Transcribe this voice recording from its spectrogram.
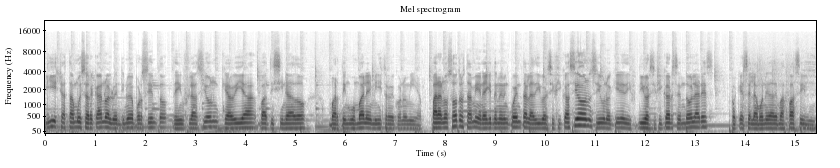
Y ya está muy cercano al 29% de inflación que había vaticinado Martín Guzmán, el ministro de Economía. Para nosotros también hay que tener en cuenta la diversificación, si uno quiere diversificarse en dólares, porque esa es la moneda de más fácil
